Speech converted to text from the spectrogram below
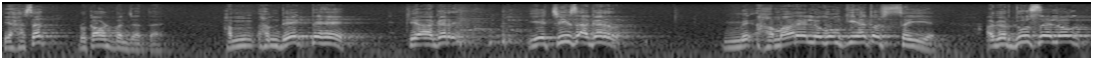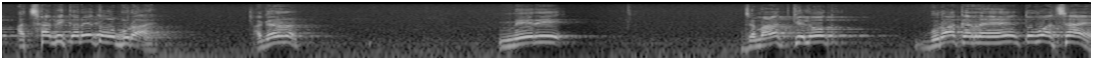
یہ حسد رکاوٹ بن جاتا ہے۔ ہم ہم دیکھتے ہیں کہ اگر یہ چیز اگر ہمارے لوگوں کی ہے تو صحیح ہے۔ اگر دوسرے لوگ اچھا بھی کریں تو وہ برا ہے۔ اگر میرے جماعت کے لوگ برا کر رہے ہیں تو وہ اچھا ہے۔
